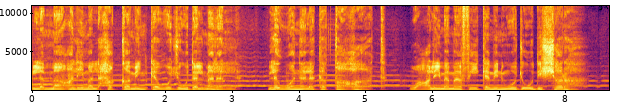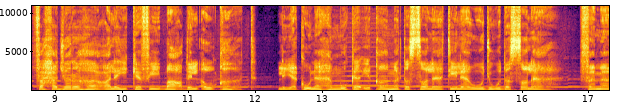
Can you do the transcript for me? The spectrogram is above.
لما علم الحق منك وجود الملل لون لك الطاعات وعلم ما فيك من وجود الشره فحجرها عليك في بعض الأوقات ليكون همك إقامة الصلاة لا وجود الصلاة فما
